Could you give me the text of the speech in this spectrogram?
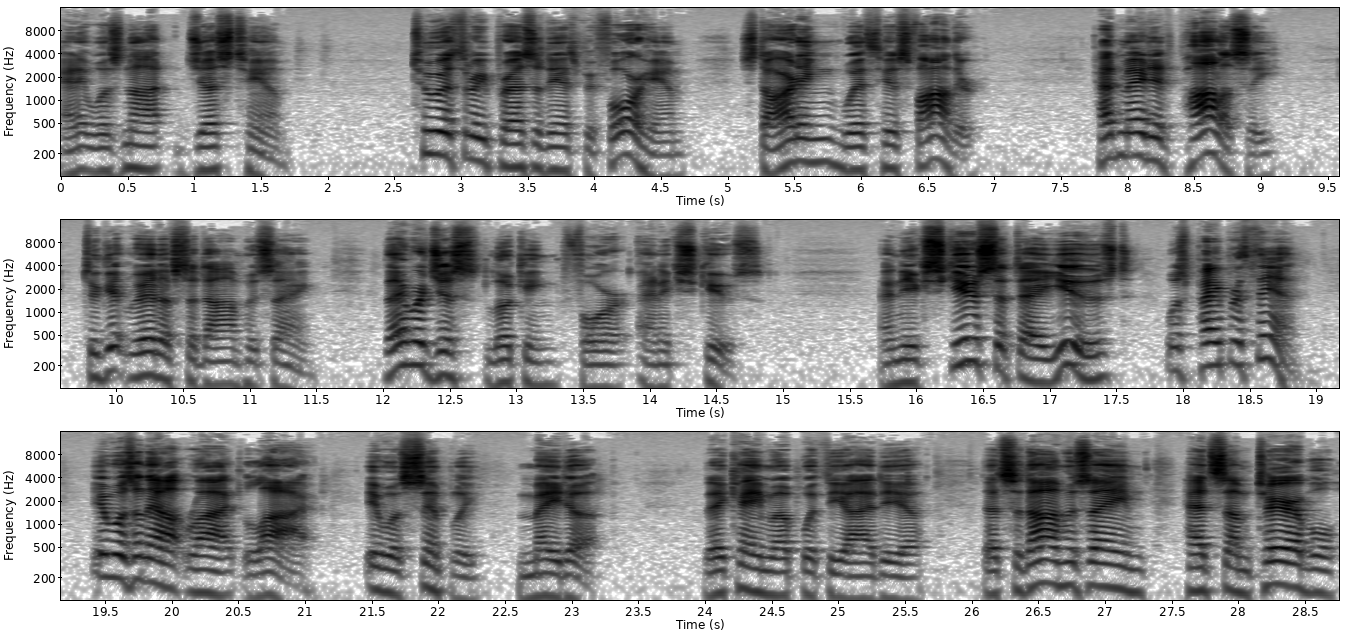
and it was not just him. Two or three presidents before him, starting with his father, had made it policy to get rid of Saddam Hussein. They were just looking for an excuse. And the excuse that they used was paper thin. It was an outright lie. It was simply made up. They came up with the idea that Saddam Hussein had some terrible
